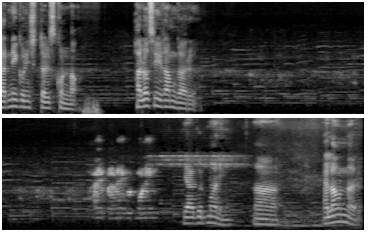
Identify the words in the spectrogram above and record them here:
జర్నీ గురించి తెలుసుకుందాం హలో శ్రీరామ్ గారు. Hi Pranay good morning yeah good morning. ఎలా ఉన్నారు?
